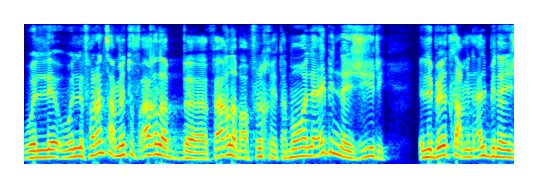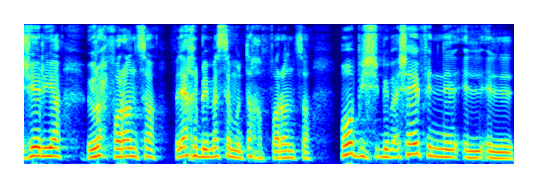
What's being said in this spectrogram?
واللي واللي فرنسا عملته في أغلب في أغلب أفريقيا. طب ما هو اللعيب النيجيري. اللي بيطلع من قلب نيجيريا يروح فرنسا في الآخر بيمثل منتخب فرنسا. هو بيبقى شايف إن ال ال ال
